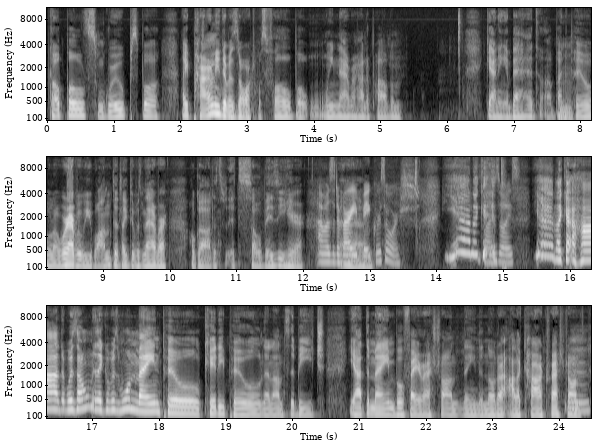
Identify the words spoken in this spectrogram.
couples, some groups, but like apparently the resort was full, but we never had a problem getting in bed uh, by Mm. the pool or wherever we wanted. Like there was never, oh god, it's it's so busy here. And was it a very Um, big resort? Yeah, like Size it, wise. yeah, like it had it was only like it was one main pool, kiddie pool, and then onto the beach. You had the main buffet restaurant, then you had another a la carte restaurant, Mm.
